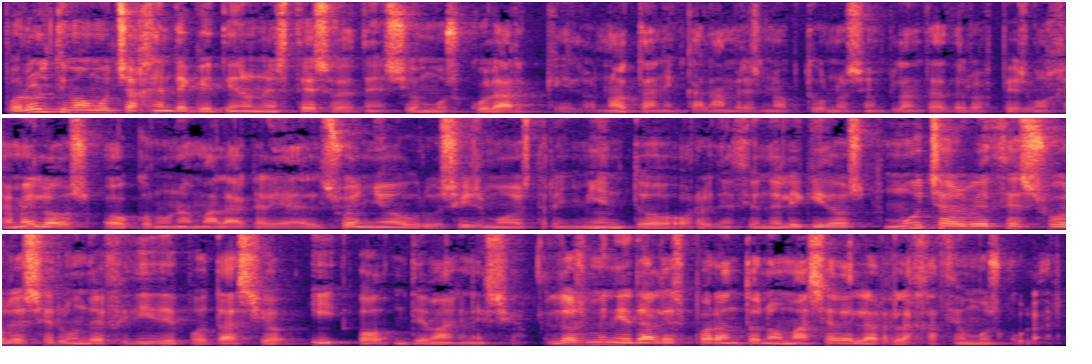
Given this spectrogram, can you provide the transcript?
Por último, mucha gente que tiene un exceso de tensión muscular, que lo notan en calambres nocturnos en plantas de los pies o en gemelos, o con una mala calidad del sueño, bruxismo, estreñimiento o retención de líquidos, muchas veces suele ser un déficit de potasio y o de magnesio, los minerales por antonomasia de la relajación muscular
